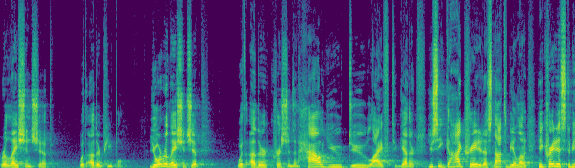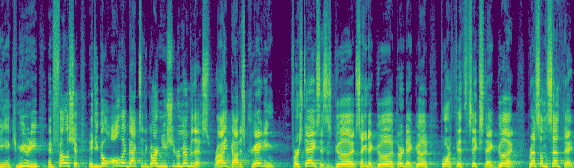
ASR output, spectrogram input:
relationship with other people. Your relationship with other Christians and how you do life together. You see, God created us not to be alone, He created us to be in community and fellowship. And if you go all the way back to the garden, you should remember this, right? God is creating. First day says is good. Second day, good. Third day, good. Fourth, fifth, sixth day, good. Rest on the seventh day.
